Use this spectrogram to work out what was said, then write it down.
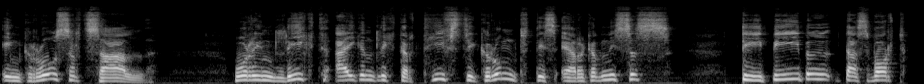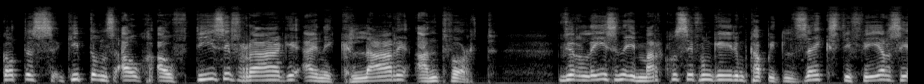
in großer Zahl. Worin liegt eigentlich der tiefste Grund des Ärgernisses? Die Bibel, das Wort Gottes, gibt uns auch auf diese Frage eine klare Antwort. Wir lesen im Markus-Evangelium Kapitel 6 die Verse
